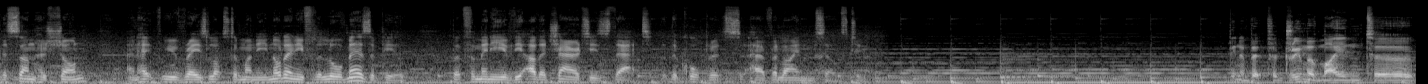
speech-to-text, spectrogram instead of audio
The sun has shone and hopefully we've raised lots of money not only for the Lord Mayor's appeal but for many of the other charities that the corporates have aligned themselves to. It's been a bit of a dream of mine to,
